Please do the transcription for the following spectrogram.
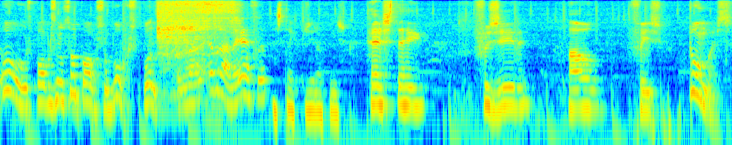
Oh, os pobres não são pobres, são burros. Ponto. A verdade, a verdade é essa. Hashtag fugir ao fisco. Hashtag fugir ao fisco. Pumbas.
